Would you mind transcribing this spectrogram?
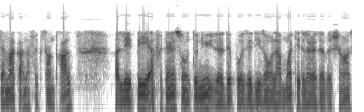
CEMAC en Afrique centrale, les pays africains sont tenus de déposer, disons, la moitié de la réserve de change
